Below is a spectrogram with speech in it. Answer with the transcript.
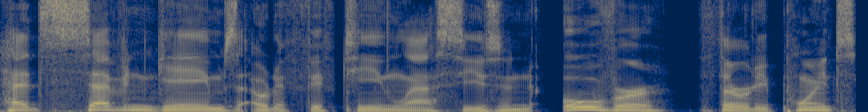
Had seven games out of 15 last season over 30 points.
